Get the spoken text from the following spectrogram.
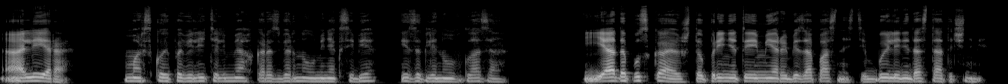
«Алера!» Морской повелитель мягко развернул меня к себе и заглянул в глаза. «Я допускаю, что принятые меры безопасности были недостаточными.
